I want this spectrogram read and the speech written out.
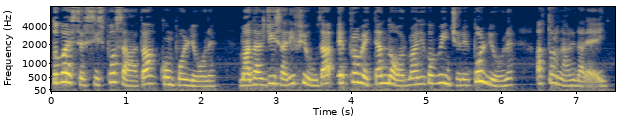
dopo essersi sposata con Pollione, ma Adalgisa rifiuta e promette a Norma di convincere Pollione a tornare da lei.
